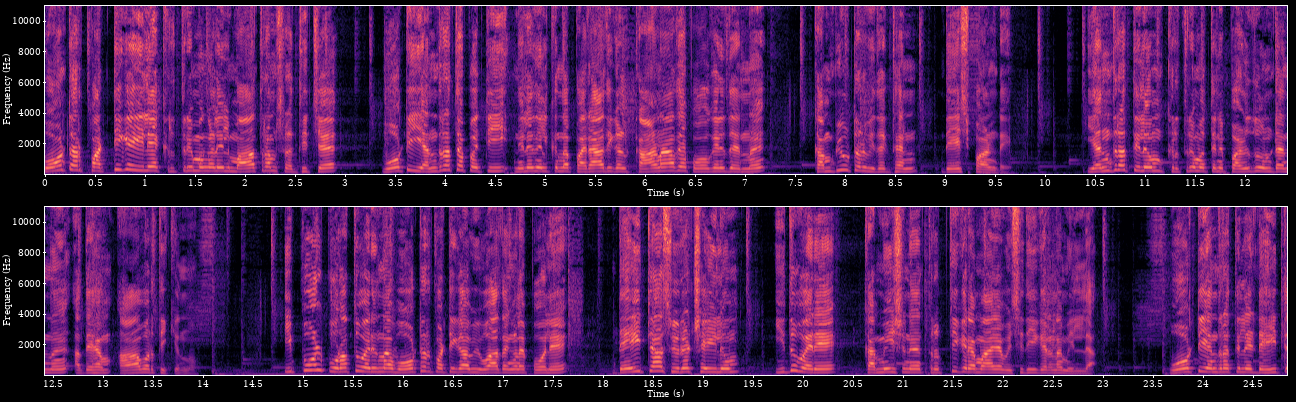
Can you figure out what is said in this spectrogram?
വോട്ടർ പട്ടികയിലെ കൃത്രിമങ്ങളിൽ മാത്രം ശ്രദ്ധിച്ച് വോട്ട് യന്ത്രത്തെപ്പറ്റി നിലനിൽക്കുന്ന പരാതികൾ കാണാതെ പോകരുതെന്ന് കമ്പ്യൂട്ടർ വിദഗ്ധൻ ദേശ്പാണ്ഡെ. യന്ത്രത്തിലും കൃത്രിമത്തിന് പഴുതുണ്ടെന്ന് അദ്ദേഹം ആവർത്തിക്കുന്നു. ഇപ്പോൾ പുറത്തു വരുന്ന വോട്ടർ പട്ടിക വിവാദങ്ങളെപ്പോലെ ഡേറ്റ സുരക്ഷയിലും ഇതുവരെ കമ്മീഷന് തൃപ്തികരമായ വിശദീകരണമില്ല. വോട്ട് യന്ത്രത്തിലെ ഡേറ്റ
